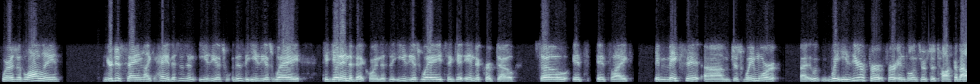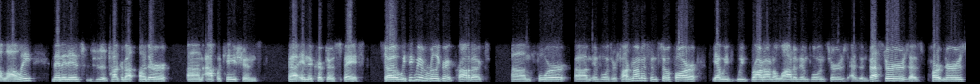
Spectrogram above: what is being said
Whereas with Lolli, you're just saying like, hey, this is an easiest this is the easiest way to get into Bitcoin. This is the easiest way to get into crypto. So it's it's like it makes it um, just way more uh, way easier for for influencers to talk about Lolli than it is to talk about other um, applications uh, in the crypto space. So we think we have a really great product um, for um, influencers talking about us. And so far, yeah, we've we've brought on a lot of influencers as investors, as partners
